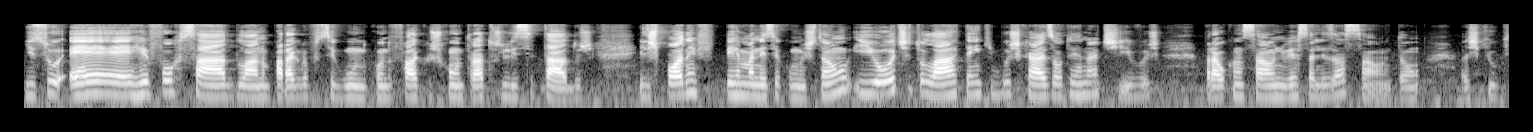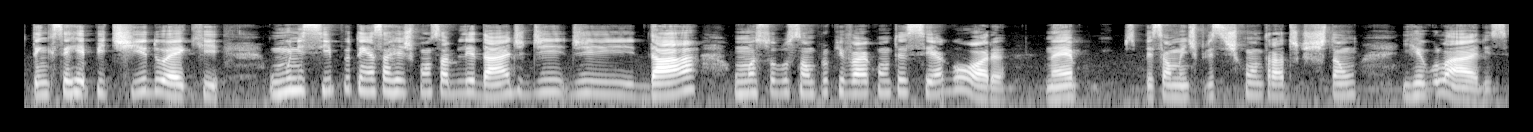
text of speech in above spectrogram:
Isso é reforçado lá no parágrafo 2 quando fala que os contratos licitados, eles podem permanecer como estão e o titular tem que buscar as alternativas para alcançar a universalização. Então, acho que o que tem que ser repetido é que o município tem essa responsabilidade de, de dar uma solução para o que vai acontecer agora, né? especialmente para esses contratos que estão irregulares.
